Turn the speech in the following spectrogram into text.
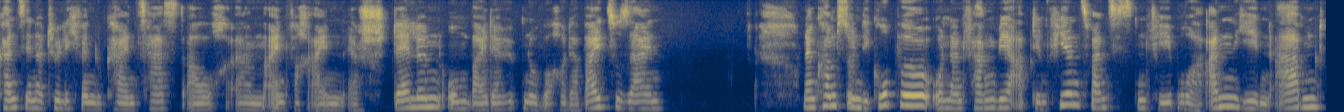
kannst dir natürlich, wenn du keins hast, auch ähm, einfach einen erstellen, um bei der Hypnowoche dabei zu sein. Und dann kommst du in die Gruppe und dann fangen wir ab dem 24. Februar an. Jeden Abend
